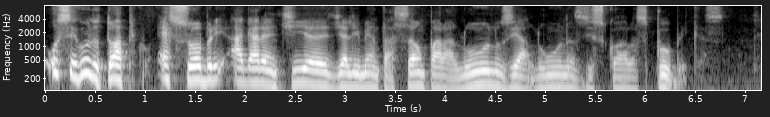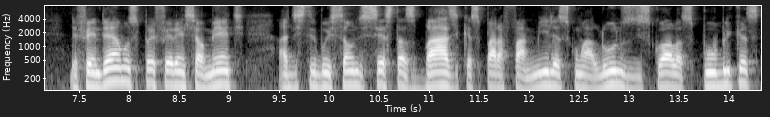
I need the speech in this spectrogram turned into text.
O segundo tópico é sobre a garantia de alimentação para alunos e alunas de escolas públicas. Defendemos preferencialmente a distribuição de cestas básicas para famílias com alunos de escolas públicas,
